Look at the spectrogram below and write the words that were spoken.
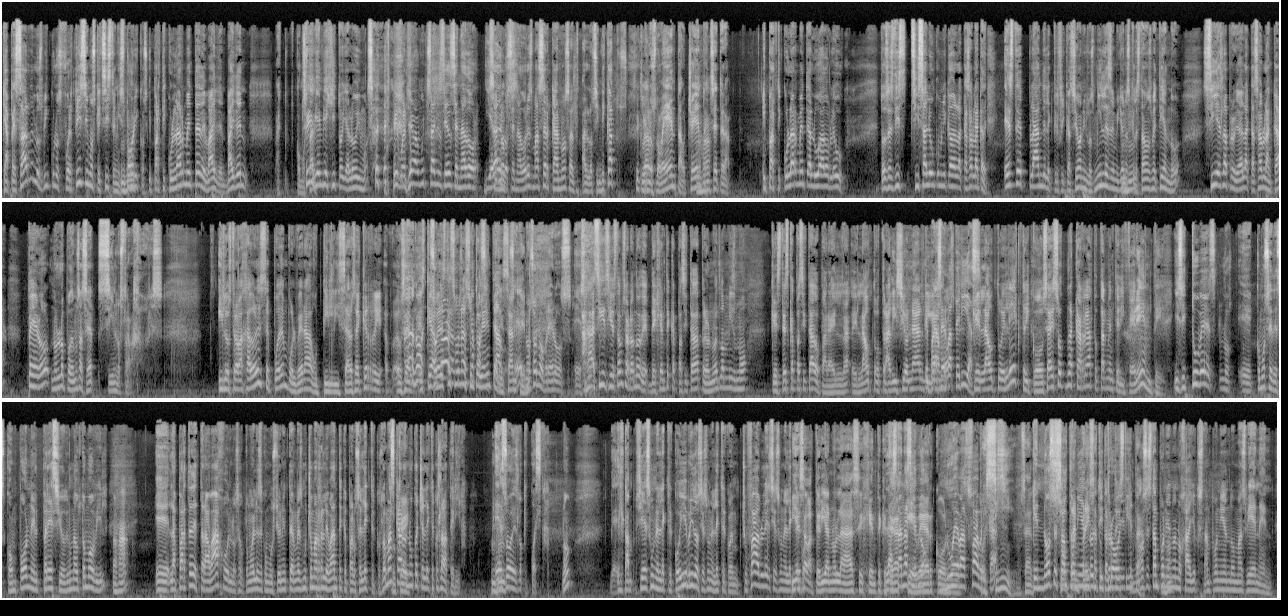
que a pesar de los vínculos fuertísimos que existen, históricos, y particularmente de Biden, Biden, como Sí. está bien viejito, ya lo vimos, lleva muchos años siendo senador y era Sí, de no, los pues- senadores más cercanos a los sindicatos, Sí, claro. en los 90, 80, Ajá. etcétera, y particularmente al UAW. Entonces dis- sí salió un comunicado de la Casa Blanca de este plan de electrificación y los miles de millones que le estamos metiendo, sí es la prioridad de la Casa Blanca, pero no lo podemos hacer sin los trabajadores. Y los trabajadores se pueden volver a utilizar, o sea, hay que, re- o sea, Ah, no, es que a ver, es que es un asunto bien capacitados, interesante, ¿eh? ¿no? No son obreros. este, Ajá, sí, sí, estamos hablando de, de gente capacitada, pero no es lo mismo que estés capacitado para el, el auto tradicional, Que para digamos, hacer baterías. que el auto eléctrico. O sea, eso es una carrera totalmente diferente. Y si tú ves los, eh, cómo se descompone el precio de un automóvil, Ajá. eh, la parte de trabajo en los automóviles de combustión interna es mucho más relevante que para los eléctricos. Lo más caro en un coche eléctrico es la batería. Eso es lo que cuesta, ¿no? El si es un eléctrico híbrido, si es un eléctrico enchufable, si es un Y eléctrico... esa batería no la hace gente que la tenga están que haciendo ver con nuevas fábricas Pues sí, o sea, que no se es están poniendo en Detroit, que no se están poniendo en Ohio, que se están poniendo más bien en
